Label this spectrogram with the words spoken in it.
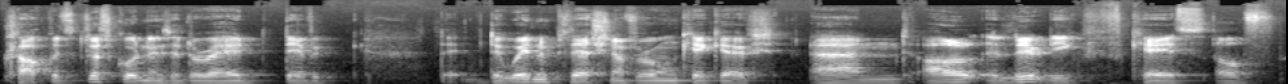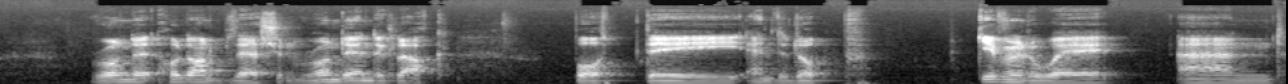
clock was just going into the red. They've they, win in possession of their own kick out, and all literally case of run the hold on to possession, run down the clock, but they ended up giving it away, and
